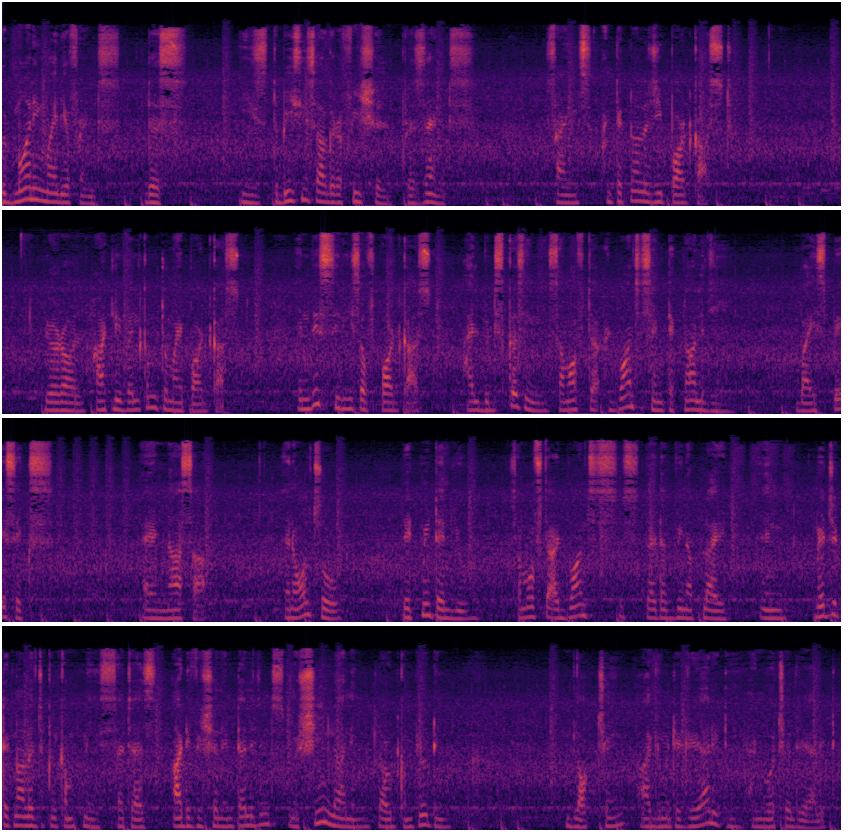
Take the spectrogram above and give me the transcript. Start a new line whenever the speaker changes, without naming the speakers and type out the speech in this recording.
Good morning, my dear friends. This is the BC Sagar Official presents Science and Technology Podcast. You are all heartily welcome to my podcast. In this series of podcasts, I'll be discussing some of the advances in technology by SpaceX and NASA. And also, let me tell you some of the advances that have been applied in major technological companies such as artificial intelligence, machine learning, cloud computing, blockchain, augmented reality, and virtual reality.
